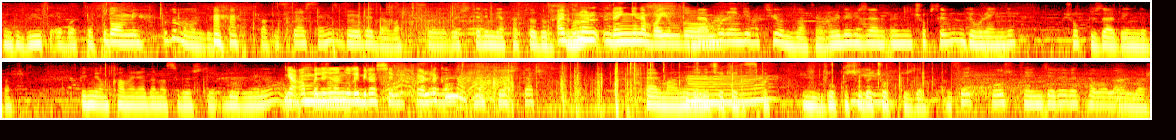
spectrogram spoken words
Çünkü büyük ebatı. Bu da 10 bin. Bu da mı 10 bin? bak isterseniz böyle de var. Şöyle göstereyim yatakta duruşunu. Ay bunun rengine bayıldım. Ben bu renge bitiyorum zaten. Öyle güzel, öyle çok seviyorum ki bu rengi. Çok güzel rengi var. Bilmiyorum kamerada nasıl göster görünüyor. Ya ama ambalajından dolayı biraz şey parlak ama. Bak göster. Fermuarını gene çekeriz bak. Dokusu da çok güzel. Set boz tencere ve tavalar var.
